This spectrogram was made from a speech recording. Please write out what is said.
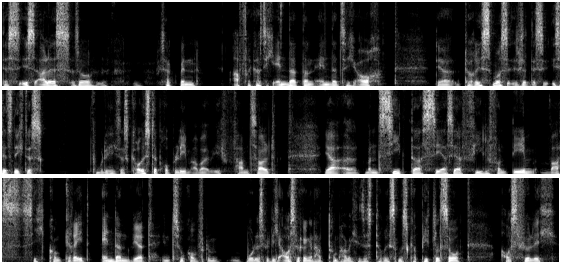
das ist alles, also wie gesagt, wenn Afrika sich ändert, dann ändert sich auch der Tourismus. Das ist jetzt nicht das vermutlich nicht das größte Problem, aber ich fand's halt, ja, äh, man sieht da sehr, sehr viel von dem, was sich konkret ändern wird in Zukunft und wo das wirklich Auswirkungen hat. Darum habe ich dieses Tourismuskapitel so ausführlich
